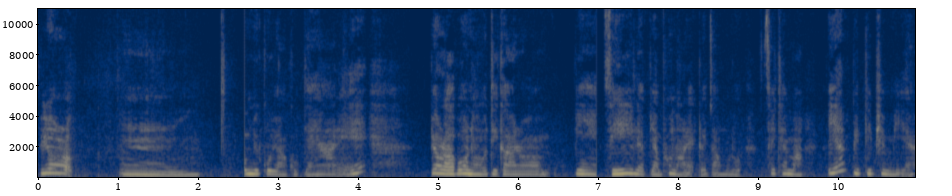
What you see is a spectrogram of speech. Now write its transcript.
ပြီးတော့อืม ကိုမျိုးကိုရွာကိုပြန်ရတယ်ပျော်တာပေါ့နော်အဓိကတော့ပြီးရင်ဈေးကြီးလည်းပြန်ဖွင့်လာတဲ့အတွက်ကြောင့်မလို့စိတ်ထဲမှာအရင်ပီတိဖြစ်မိရယ်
